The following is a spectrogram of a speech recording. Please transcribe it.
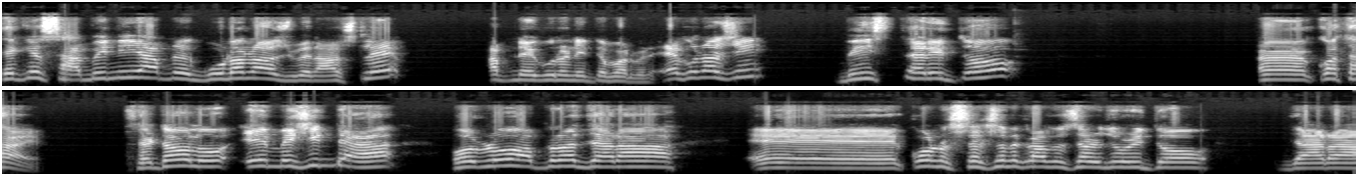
থেকে সাবি নিয়ে আপনি গুড়ানো আসবেন আসলে আপনি এগুলো নিতে পারবেন। এখন আসি বিস্তারিত কথায়। সেটা হলো এই মেশিনটা হলো আপনারা যারা কনস্ট্রাকশনের কাজের সাথে জড়িত যারা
